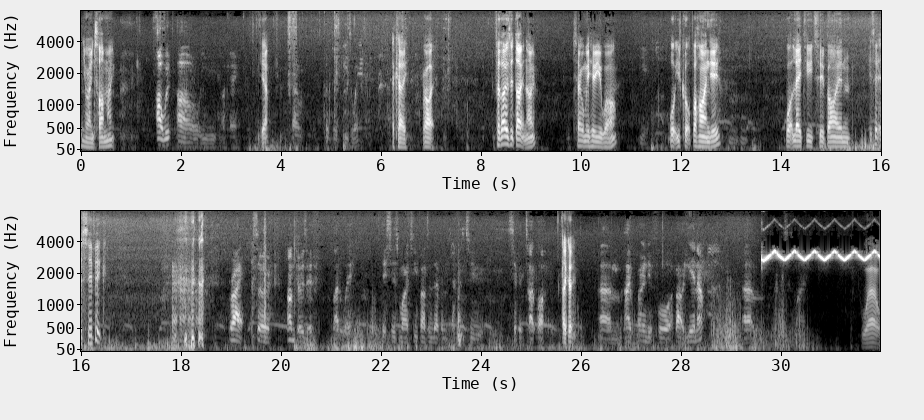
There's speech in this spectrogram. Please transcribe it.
In your own time, mate. Oh, we, oh, okay. Yeah. So, put those keys away. Okay, right. For those that don't know, tell me who you are, Yeah. what you've got behind you, what led you to buying. Is it a Civic? right, so I'm Joseph, by the way. This is my 2011 FN2 Civic Type R. Okay. Um, I've owned it for about a year now. Um, Wow.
